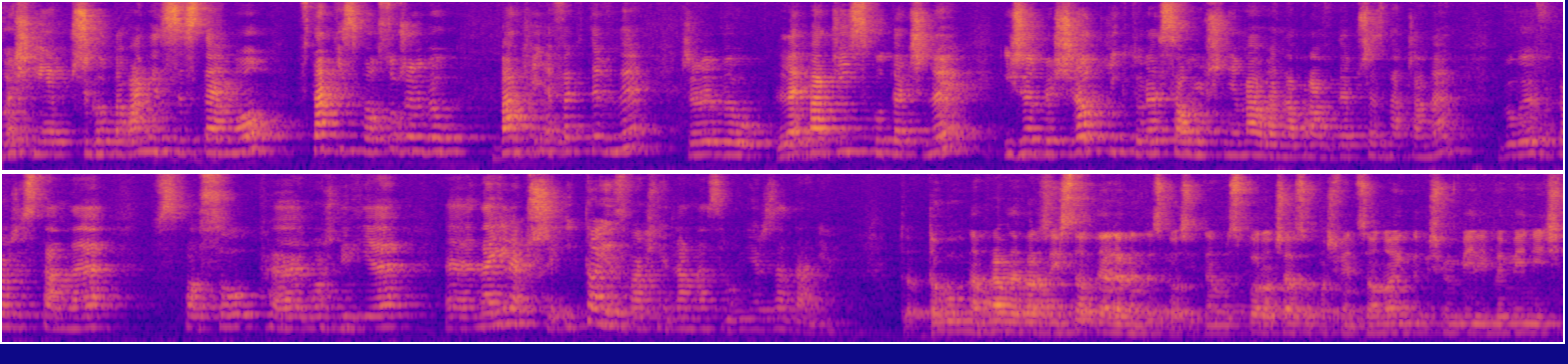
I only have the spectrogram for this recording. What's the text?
właśnie przygotowanie systemu w taki sposób, żeby był bardziej efektywny, żeby był bardziej skuteczny i żeby środki, które są już niemałe naprawdę przeznaczane, były wykorzystane w sposób e, możliwie e, najlepszy. I to jest właśnie dla nas również zadanie. To, to był naprawdę bardzo istotny element dyskusji. Temu sporo czasu poświęcono i gdybyśmy mieli wymienić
